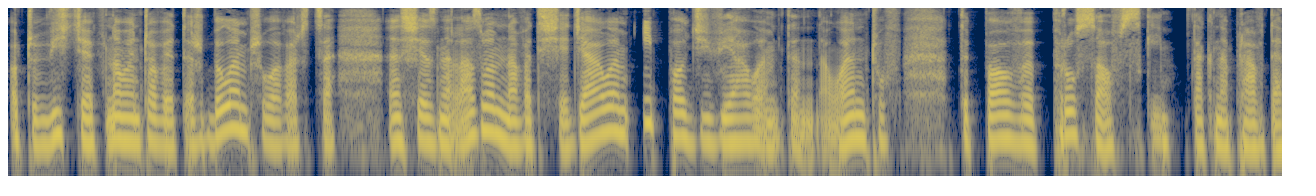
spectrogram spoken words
oczywiście w Nałęczowie też byłem, przy ławaczce e, się znalazłem, nawet siedziałem i podziwiałem ten Nałęczów, typowy prusowski, tak naprawdę.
